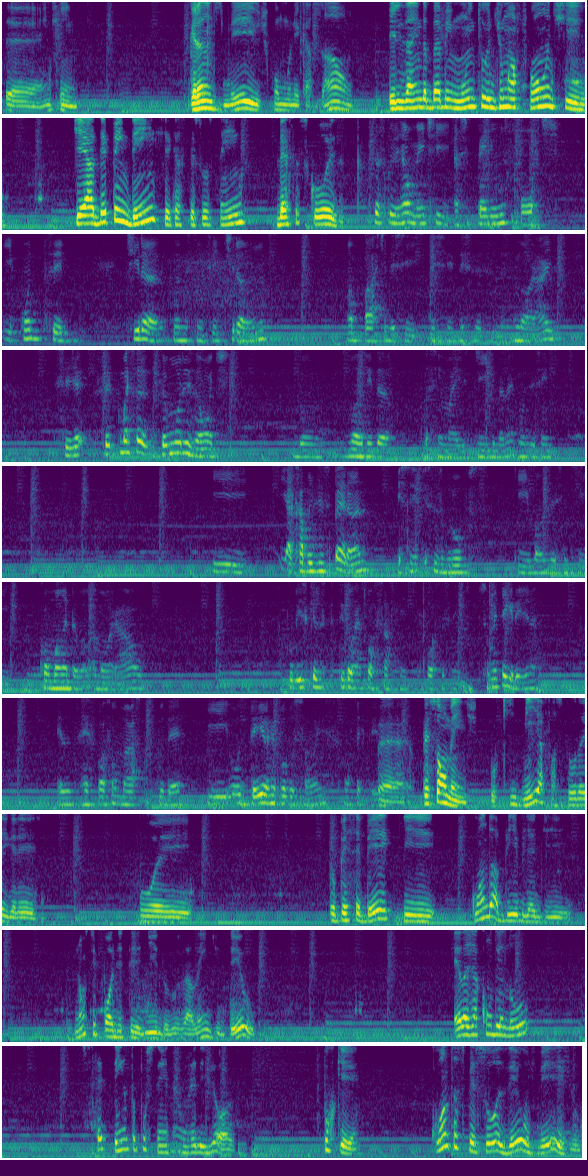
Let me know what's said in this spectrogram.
é, enfim, grandes meios de comunicação, eles ainda bebem muito de uma fonte que é a dependência que as pessoas têm dessas coisas. Essas coisas realmente elas te prendem muito forte. E quando você tira, quando assim, você tira um, uma parte desse, desse, desses, desses morais, você, já, você começa a ter um horizonte de uma vida assim mais digna, né? Vamos dizer assim. E, e acaba desesperando esses, esses grupos que, vamos dizer assim, que comandam a moral. Por isso que eles tentam reforçar sempre, reforçam sempre. Principalmente a igreja, né? Eles reforçam o máximo que puder e odeiam revoluções, com certeza. É, pessoalmente, o que me afastou da igreja foi eu perceber que quando a Bíblia diz não se pode ter ídolos além de Deus, ela já condenou 70% dos religiosos. Por quê? Quantas pessoas eu vejo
